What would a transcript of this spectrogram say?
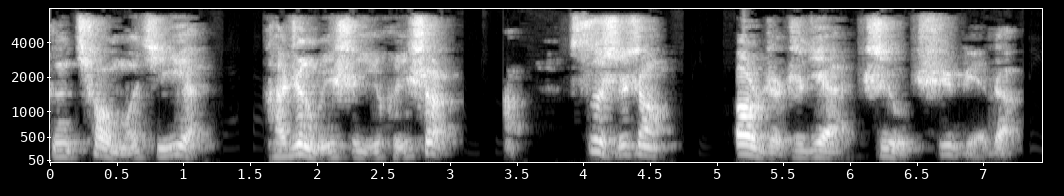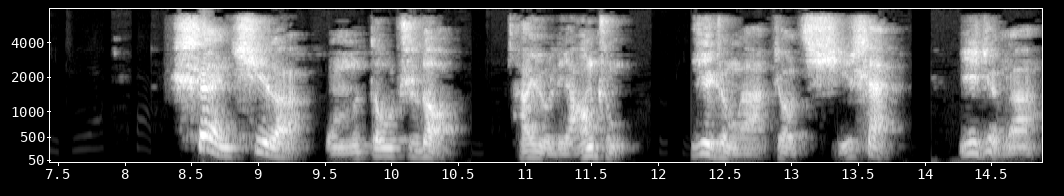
跟鞘膜积液，他认为是一回事儿啊。事实上，二者之间是有区别的。疝气呢，我们都知道。它有两种，一种呢叫脐疝，一种呢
